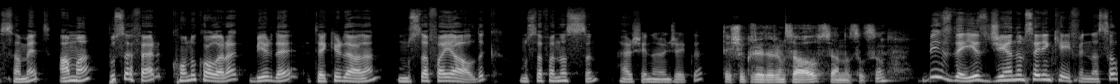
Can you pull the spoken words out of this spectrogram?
Samet. Ama bu sefer konuk olarak bir de Tekirdağ'dan Mustafa'yı aldık. Mustafa nasılsın her şeyden öncelikle? Teşekkür ederim sağ ol. Sen nasılsın? Bizdeyiz. Cihan'ım senin keyfin nasıl?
